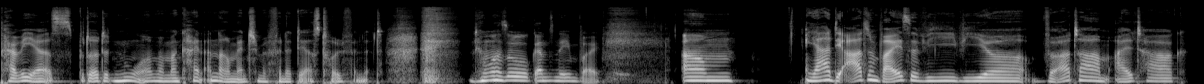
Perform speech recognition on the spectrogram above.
Pervers bedeutet nur, wenn man keinen anderen Menschen mehr findet, der es toll findet. Nur so ganz nebenbei. Ähm, ja, die Art und Weise, wie wir Wörter im Alltag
